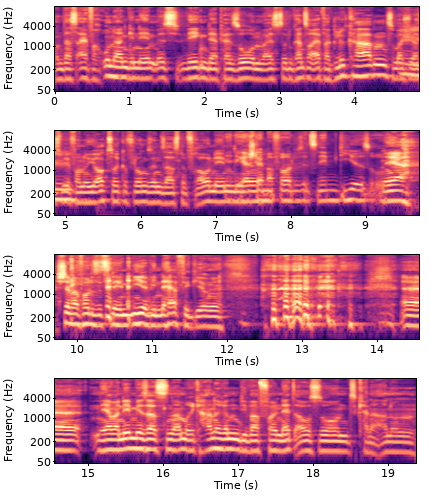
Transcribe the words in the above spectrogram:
und das einfach unangenehm ist wegen der Person, weißt du, du kannst auch einfach Glück haben, zum Beispiel, als wir von New York zurückgeflogen sind, saß eine Frau neben Mhm. Digga, mir. stell mal vor, du sitzt neben dir so. Ja, stell mal vor, du sitzt neben mir, wie nervig, Junge. äh, nee, aber neben mir saß eine Amerikanerin, die war voll nett aus so und keine Ahnung.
